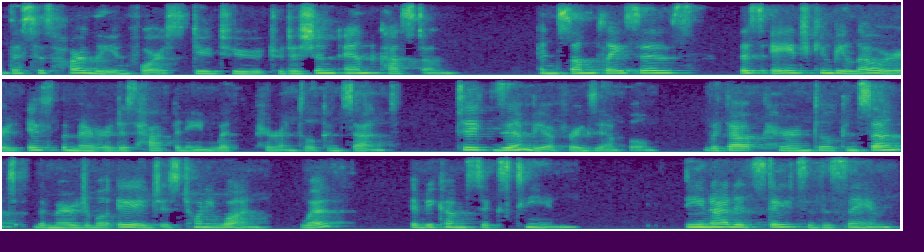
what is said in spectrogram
this is hardly enforced due to tradition and custom. In some places, this age can be lowered if the marriage is happening with parental consent. Take Zambia, for example. Without parental consent, the marriageable age is 21. With, it becomes 16. The United States is the same.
